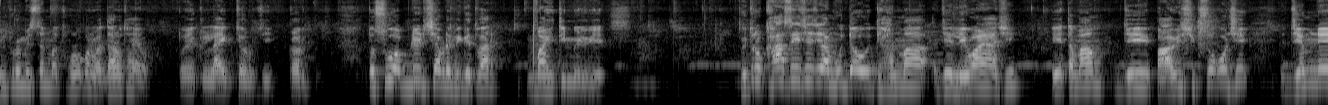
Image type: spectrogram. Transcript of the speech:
ઇન્ફોર્મેશનમાં થોડો પણ વધારો થયો તો એક લાઇક જરૂરથી કરજો. તો શું અપડેટ છે આપણે વિગતવાર? માહિતી મેળવીએ. મિત્રો, ખાસ એ છે જે આ મુદ્દાઓ ધ્યાનમાં જે લેવાયા છે, એ તમામ જે ભાવિ શિક્ષકો છે, જેમને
